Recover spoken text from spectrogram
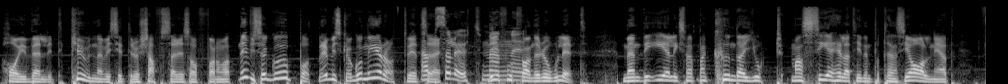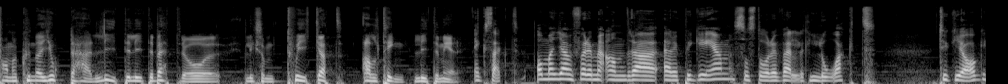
har ju väldigt kul när vi sitter och tjafsar i soffan om att nej vi ska gå uppåt, nej vi ska gå neråt. Vet, sådär. Absolut, Det är men eh, fortfarande roligt. Men det är liksom att man kunde ha gjort... Man ser hela tiden potentialen i att fan, de kunde ha gjort det här lite, lite bättre och liksom tweakat allting lite mer. exakt. Om man jämför det med andra RPG'n så står det väldigt lågt, tycker jag.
